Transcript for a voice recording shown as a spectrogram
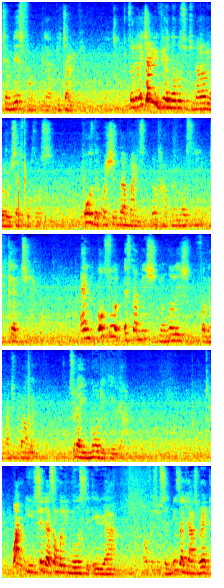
terminates from the literature review. So the literature review enables you to narrow your research focus, pose the questions that might not have previously occurred to you, and also establish your knowledge for the particular work so that you know the area. When you say that somebody knows the area of his research, means that he has read.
